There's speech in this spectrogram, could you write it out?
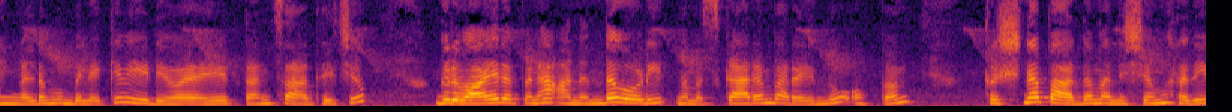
നിങ്ങളുടെ മുമ്പിലേക്ക് വീഡിയോ എത്താൻ സാധിച്ചു. ഗുരുവായൂരപ്പന് അനന്തകോടി നമസ്കാരം പറയുന്നു. ഒപ്പം കൃഷ്ണപാദ മനുഷ്യം ഹൃദി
